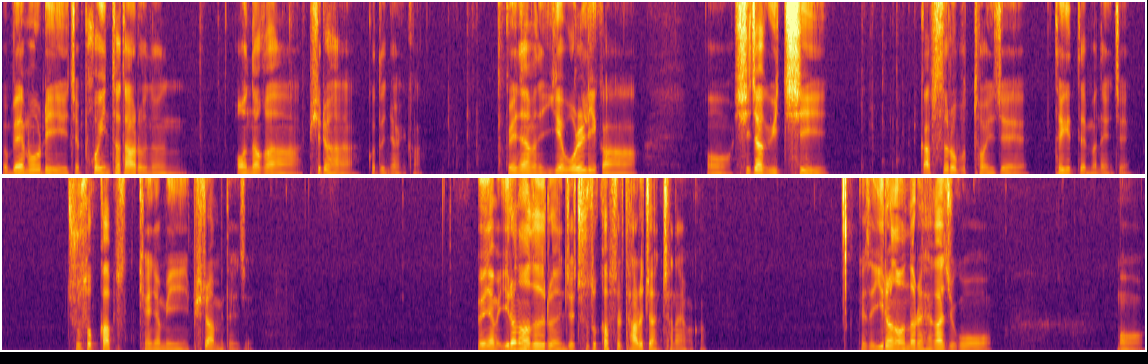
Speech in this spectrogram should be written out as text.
그 메모리 이제 포인터 다루는 언어가 필요하거든요. 그러니까 왜냐면 이게 원리가 어 시작 위치 값으로부터 이제 되기 때문에 이제 주소값 개념이 필요합니다. 이제 왜냐면 이런 언어들은 이제 주소값을 다루지 않잖아요. 그러니까. 그래서 이런 언어를 해가지고 뭐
